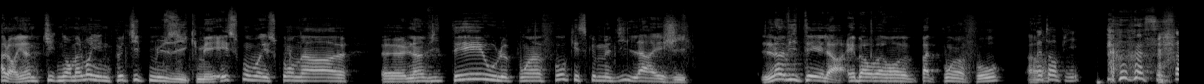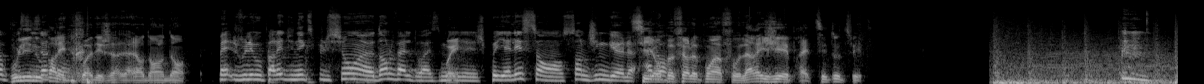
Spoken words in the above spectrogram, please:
Alors, il y a un petit, normalement, il y a une petite musique, mais est-ce qu'on est qu'on a euh, euh, l'invité ou le point info? Qu'est-ce que me dit la régie? L'invité est là. Eh ben, pas de point info. Hein. Bah, tant pis. vous vouliez nous parler de quoi déjà? Alors, dans, dans... je voulais vous parler d'une expulsion euh, dans le Val d'Oise, mais je peux y aller sans, sans jingle. Si, on peut faire le point info. La régie est prête, c'est tout de suite.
